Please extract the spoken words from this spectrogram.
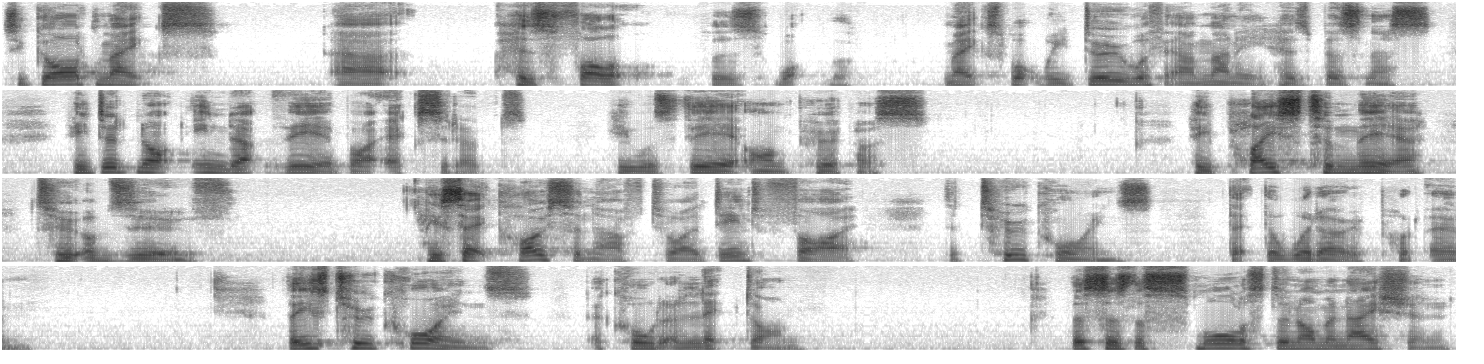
So God makes uh, his followers what makes what we do with our money his business. He did not end up there by accident, he was there on purpose. He placed him there to observe, He sat close enough to identify the two coins that the widow put in. These two coins are called a lepton. This is the smallest denomination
